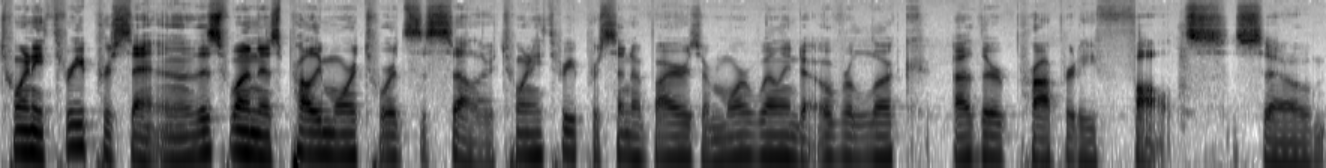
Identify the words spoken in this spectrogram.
23%, and this one is probably more towards the seller. 23% of buyers are more willing to overlook other property faults. So,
